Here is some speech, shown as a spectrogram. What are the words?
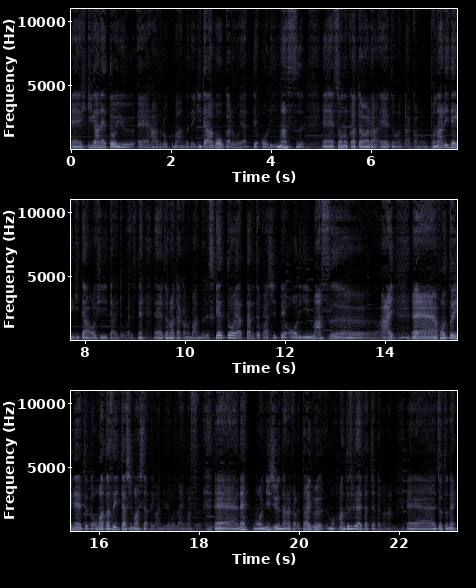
えー、引き金という、えー、ハードロックバンドでギターボーカルをやっております。えー、その傍ら、えー、どなたかの隣でギターを弾いてたりとかですね、えー、どなたかのバンドで助っ人をやったりとかしております。はい。えー、本当にね、ちょっとお待たせいたしましたって感じでございます。えー、ね、もう27からだいぶ、もう半年ぐらい経っちゃったかな。えー、ちょっとね、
